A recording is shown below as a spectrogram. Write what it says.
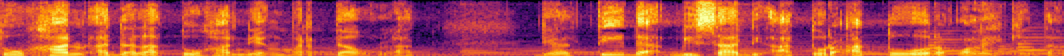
Tuhan adalah Tuhan yang berdaulat, dia tidak bisa diatur-atur oleh kita.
